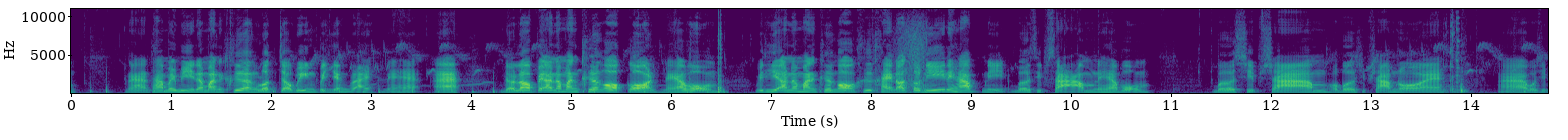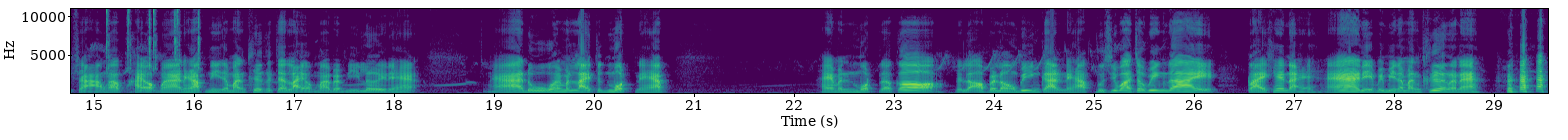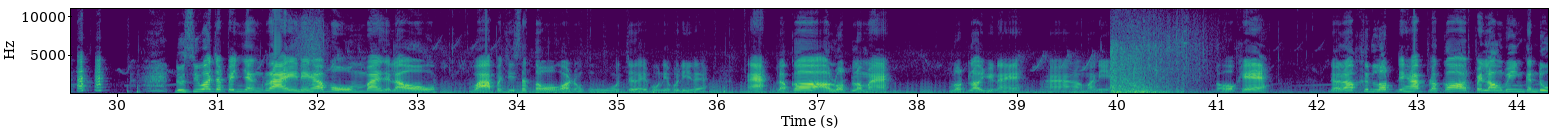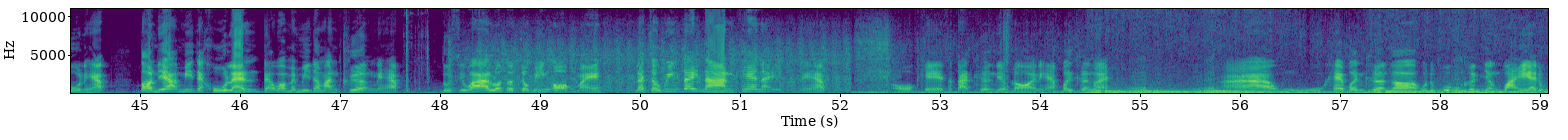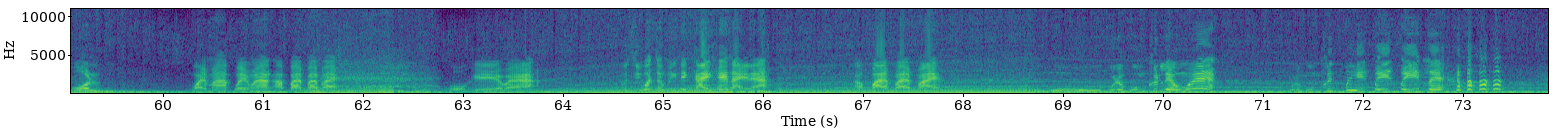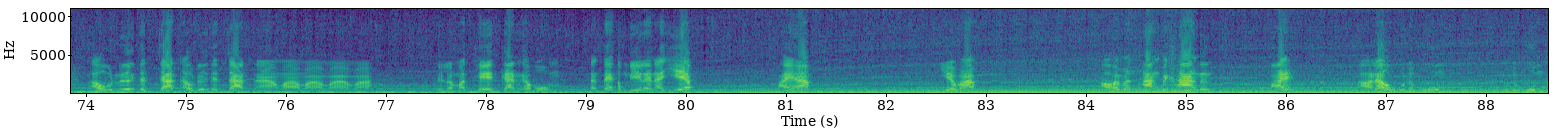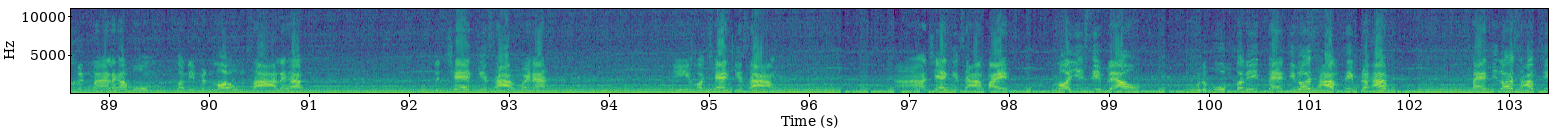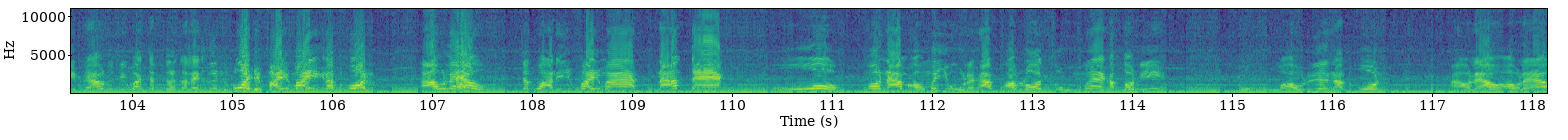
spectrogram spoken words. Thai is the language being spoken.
นะถ้าไม่มีน้ำมันเครื่องรถจะวิ่งเป็นอย่างไรนะฮะอะเดี๋ยวเราไปเอาน้ำมันเครื่องออกก่อนนะครับผมวิธีเอาน้ำมันเครื่องออกคือไข่น็อตตัวนี้นะครับนี่เบอร์ 13 นะครับผมเบอร์ 13 ขอเบอร์ 13 หน่อย อ่าเบอร์13ครับไขออกมานะครับ นี่น้ำมันเครื่องก็จะไหลออกมาแบบนี้เลยนะฮะอ่าดูให้มันไหลจนหมดนะครับ ให้มันหมดแล้วก็เดี๋ยวเราเอาไปลองวิ่งกันนะครับ ดูซิว่าจะวิ่งได้ไกลแค่ไหนอ่านี่ไม่มีน้ำมันเครื่องแล้วนะ ดูซิว่าจะเป็นอย่างไรนะครับผมไปเดี๋ยวเราวาร์ปไปที่สโตก่อนโอ้โหเจอไอ้พวกนี้พอดีเลยอะแล้วก็เอารถเรามารถเราอยู่ไหน อ่าเอามานี่ โอเค เดี๋ยวเราขึ้นรถนะครับ แล้วก็ไปลองวิ่งกันดูนะครับ ตอนนี้มีแต่คูลแลนต์แต่ว่าไม่มีน้ำมันเครื่องนะครับ ดูซิว่ารถเราจะวิ่งออกไหม และจะวิ่งได้นานแค่ไหนนะครับ โอเค สตาร์ทเครื่องเรียบร้อยนะครับ เบิ้ลเครื่องหน่อย อ้าวโอ้โหแค่เบิ้ลเครื่องก็อุณหภูมิขึ้นอย่างไวอะทุกคน ไวมาก ไวมาก อะไปไปไปโอเคไปฮะ ดูสิว่าจะวิ่งได้ไกลแค่ไหนนะ อะไปไปไปโอ้โหอุณหภูมิขึ้นเร็วมาก อุณหภูมิขึ้นปี๊ดปี๊ดปี๊ดเลย เอาเรื่องจะจัด เอาเรื่องจะจัดอะมามามามาเดี๋ยวเรามาเทสกันครับผม ตั้งแต่ตรงนี้เลยนะเยียบ ไปครับเยียบครับ เอาให้มันทางไปข้างนึง ไปเอาแล้วอุณหภูมิ อุณหภูมิขึ้นมาแล้วครับผม ตอนนี้เป็นร้อยองศาเลยครับ ผมจะแช่เกียร์สามไว้นะ นี่ขอแช่เกียร์สาม อ่าแช่เกียร์สามไปร้อยยี่สิบแล้ว อุณหภูมิตอนนี้แตะที่ร้อยสามสิบนะครับ แตะที่ร้อยสามสิบแล้ว ดูสิว่าจะเกิดอะไรขึ้นโอ้ยไฟไหม้ครับทุกคน เอาแล้ว จังหวะนี้ไฟมา น้ำแตก โอ้หม้อน้ำเอาไม่อยู่เลยครับ ความร้อนสูงมากครับตอนนี้ โอ้โห เอาเรื่องนะครับทุกคน เอาแล้ว เอาแล้ว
